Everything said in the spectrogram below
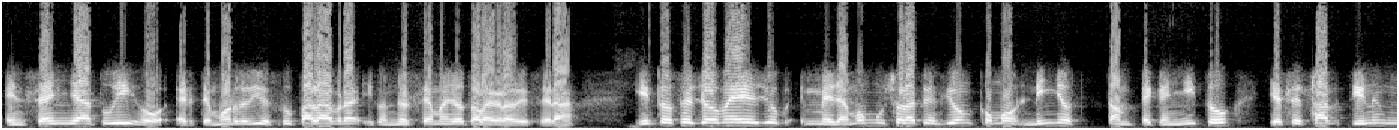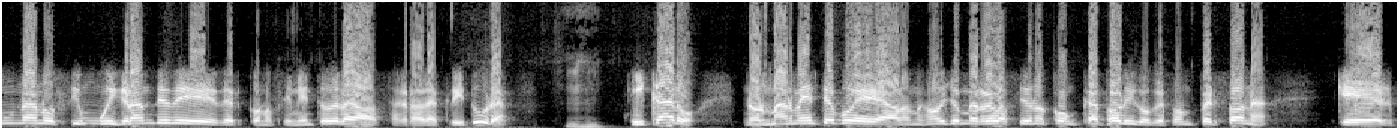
enseña a tu hijo el temor de Dios y su palabra y cuando él sea mayor te lo agradecerá. Y entonces yo me, yo, me llamó mucho la atención como niños tan pequeñitos ya se sabe, tienen una noción muy grande de, del conocimiento de la Sagrada Escritura. Y claro, normalmente pues a lo mejor yo me relaciono con católicos que son personas que el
